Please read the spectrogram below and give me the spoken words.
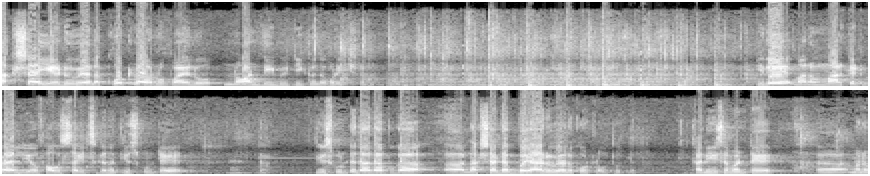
లక్ష ఏడు వేల కోట్ల రూపాయలు నాన్ డీబీటీ కింద కూడా ఇచ్చినాం. ఇదే మనం market value of house sites కనుక తీసుకుంటే తీసుకుంటే దాదాపుగా లక్ష డెబ్బై ఆరు వేల కోట్లు అవుతుంది. కనీసం అంటే మనం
